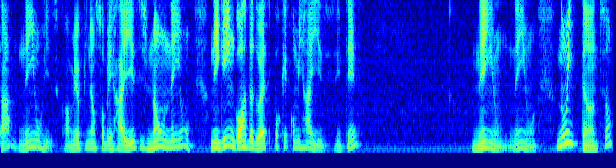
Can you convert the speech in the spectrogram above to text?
tá? Nenhum risco. A minha opinião sobre raízes, não nenhum. Ninguém engorda do S porque come raízes, entende? Nenhum, nenhum. No entanto,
